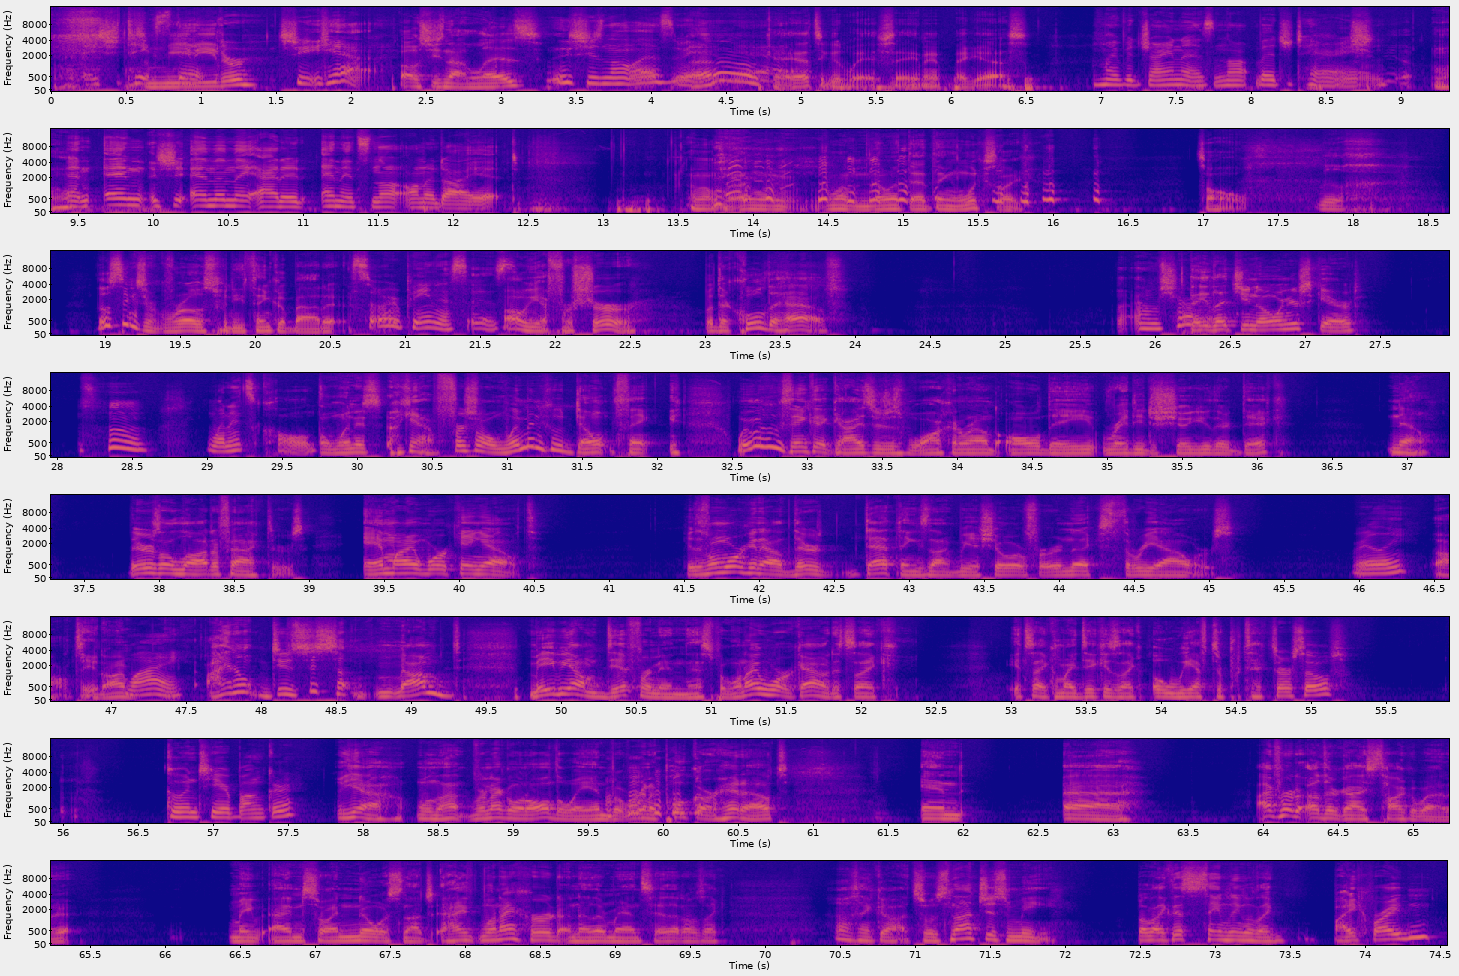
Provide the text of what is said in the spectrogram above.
She A takes meat the- eater? She yeah. Oh, she's not les. She's not lesbian. Oh, Yeah. okay, that's a good way of saying it, I guess. My vagina is not vegetarian. well. And and she and then they added and it's not on a diet. I don't. I want, want to know what that thing looks like. It's all. Ugh. Those things are gross when you think about it. So are penises. Oh yeah, for sure. But they're cool to have. I'm sure They let you know when you're scared. when it's cold. When it's yeah, first of all, women who don't think women who think that guys are just walking around all day ready to show you their dick. No. There's a lot of factors. Am I working out? Because if I'm working out, there that thing's not gonna be a shower for the next three hours. Really? Oh, dude, I'm Why? I don't, dude. It's just something. I'm maybe I'm different in this, but when I work out, it's like, it's like my dick is like, oh, we have to protect ourselves. Go into your bunker? Yeah, well, not we're not going all the way in, but we're gonna poke our head out. And uh, I've heard other guys talk about it. Maybe, and so I know it's not. I when I heard another man say that, I was like, oh, thank God. So it's not just me, but like that's the same thing with like bike riding.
